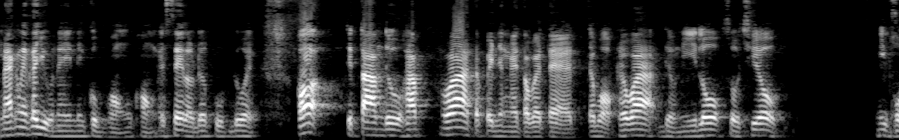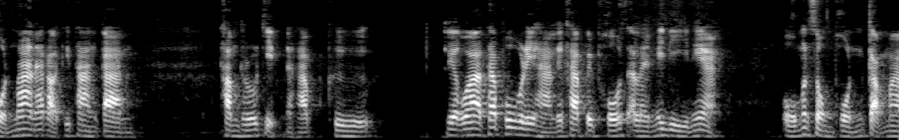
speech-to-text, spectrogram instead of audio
MAC เนี่ยก็อยู่ในในกลุ่มของของ Estée Lauder Group ด้วย ก็ติดตามดูครับว่าจะเป็นยังไงต่อไปแต่จะบอกแค่ว่าเดี๋ยวนี้โลกโซเชียลมีผลมากนะกับทิศทางการทำธุรกิจนะครับ คือเรียกว่าถ้าผู้บริหารเลยครับไปโพสต์อะไรไม่ดีเนี่ย โอ้มันส่งผลกลับมา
